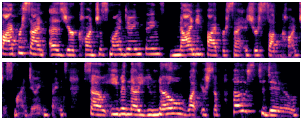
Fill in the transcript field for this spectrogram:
5% is your conscious mind doing things, 95% is your subconscious mind doing things. So even though you know what you're supposed to do,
